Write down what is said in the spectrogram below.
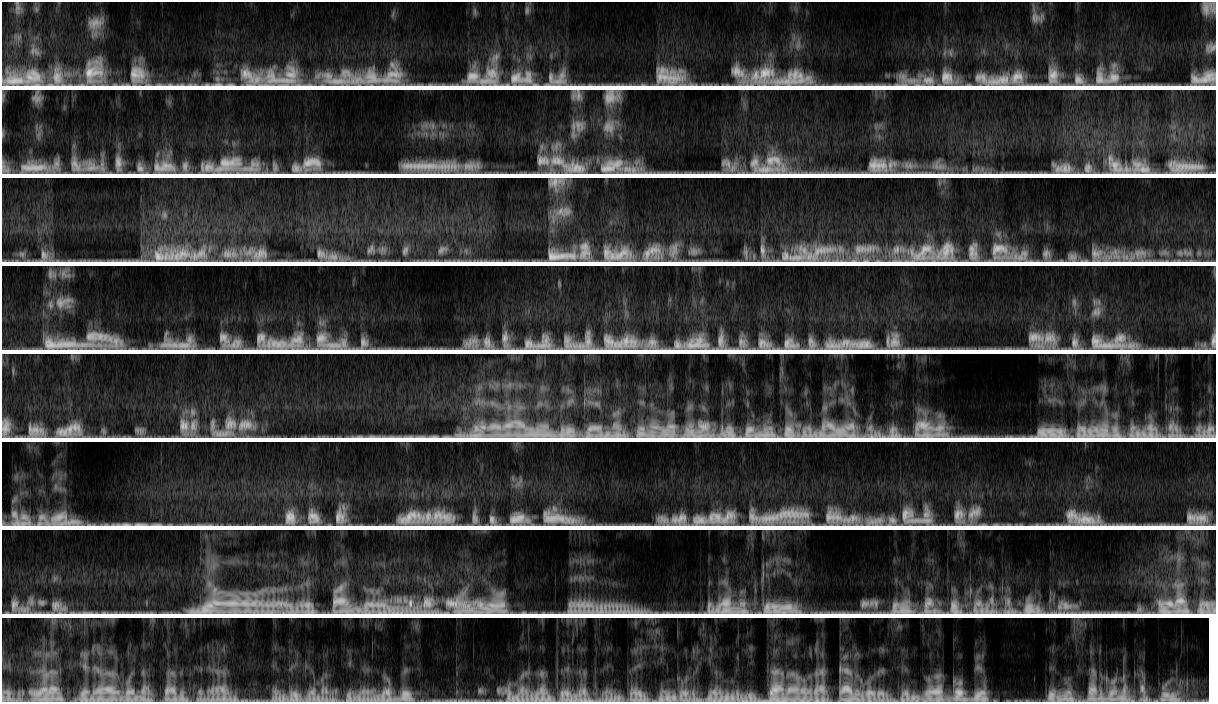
diversas pastas, algunos, en algunas donaciones que nos a granel en, diversos artículos, pues ya incluimos algunos artículos de primera necesidad eh, para la higiene personal, pero principalmente pues, sigue lo que, lo y botellas de agua. Repartimos el agua potable que aquí con el, clima es muy necesario estar hidratándose. Lo repartimos en botellas de 500 o 600 mililitros para que tengan dos, tres días este, para tomar agua. General Enrique Martínez López, le aprecio mucho que me haya contestado y seguiremos en contacto. ¿Le parece bien? Perfecto. Le agradezco su tiempo y, le pido la soledad a todos los mexicanos para salir de esta emergencia. Yo respaldo y apoyo. El, tenemos que ir, tenemos que estar todos con Acapulco. Gracias, gracias, general. Buenas tardes, general Enrique Martínez López, comandante de la 35 Región Militar, ahora a cargo del centro de acopio. Tenemos que estar con Acapulco.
